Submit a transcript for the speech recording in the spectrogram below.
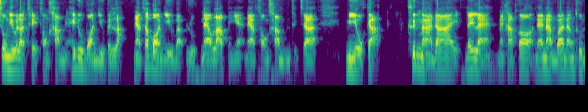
ช่วงนี้เวลาเทรดทองคำเนี่ยให้ดู bond yield เป็นหลักนะครับถ้า bond yield แบบหลุดแนวรับอย่างเงี้ยนะครับทองคำถึงจะมีโอกาสขึ้นมาได้ได้แรงนะครับ ก็แนะนำว่านักลงทุน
